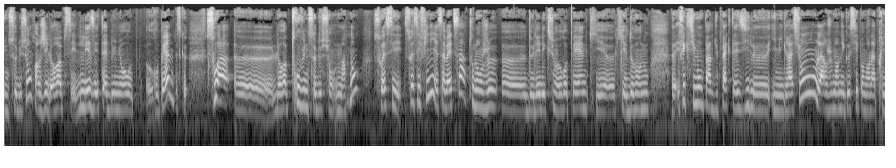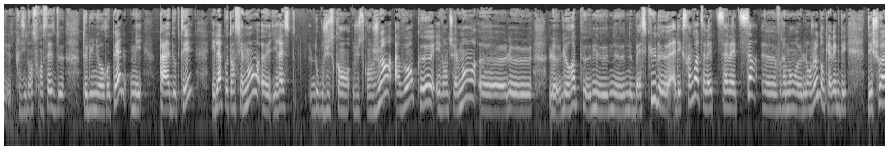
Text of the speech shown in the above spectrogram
une solution. Quand je dis l'Europe, c'est les États de l'Union européenne, parce que soit euh, l'Europe trouve une solution maintenant, soit c'est fini. Et ça va être ça tout l'enjeu euh, de l'élection européenne qui est euh, qui est devant nous. effectivement, on parle du pacte asile-immigration, largement négocié pendant la présidence française de de l'Union européenne, mais pas adopté. Et là, potentiellement, il reste donc jusqu'en jusqu'en juin, avant que éventuellement euh, l'Europe ne, ne, bascule à l'extrême droite. Ça va être ça va être ça euh, vraiment euh, l'enjeu. Donc avec des, des choix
